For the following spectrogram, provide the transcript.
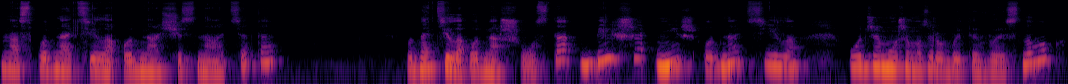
У нас 1,116, 1,1 шоста більше, ніж 1 ціла. Отже, можемо зробити висновок.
